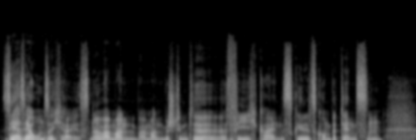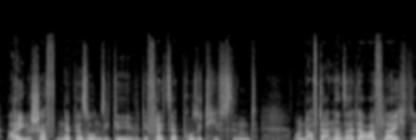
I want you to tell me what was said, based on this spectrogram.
sehr, sehr unsicher ist, ne? weil, man, weil man bestimmte Fähigkeiten, Skills, Kompetenzen, Eigenschaften der Person sieht, die, die vielleicht sehr positiv sind und auf der anderen Seite aber vielleicht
